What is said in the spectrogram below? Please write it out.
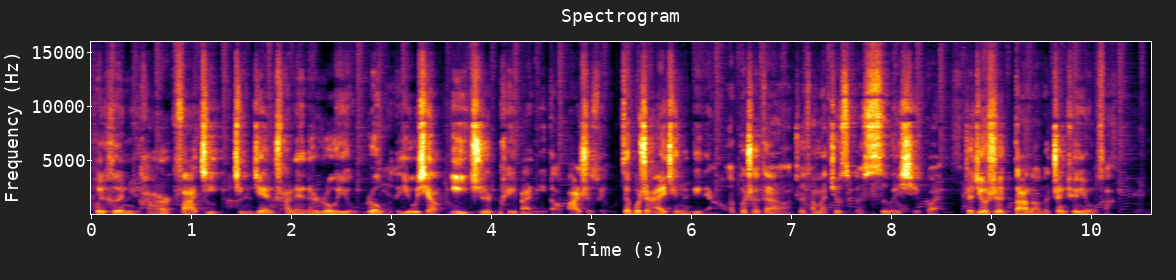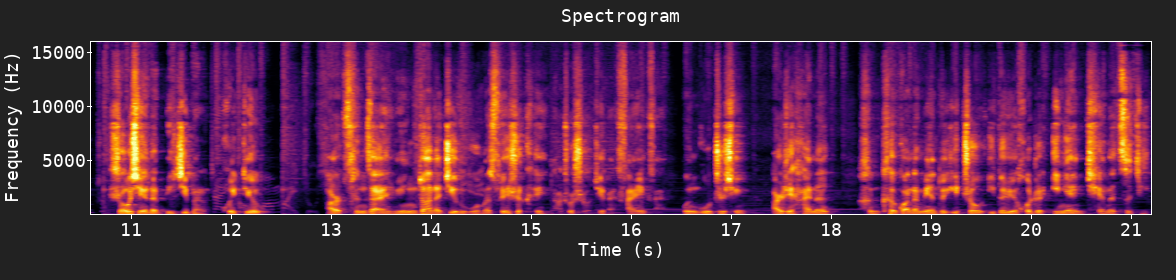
会和女孩发髻颈间传来的若有若无的幽香，一直陪伴你到八十岁。这不是爱情的力量啊！不扯淡啊！这他妈就是个思维习惯，这就是大脑的正确用法。手写的笔记本会丢，而存在云端的记录，我们随时可以拿出手机来翻一翻，温故知新，而且还能很客观的面对一周、一个月或者一年前的自己，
